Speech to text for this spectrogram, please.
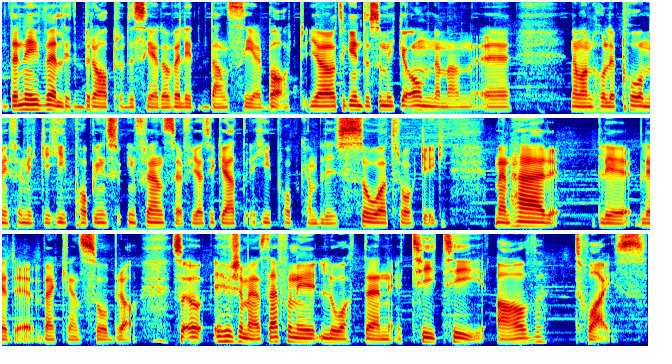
den är väldigt bra producerad och väldigt danserbart. Jag tycker inte så mycket om när man eh, när man håller på med för mycket hiphop-influenser för jag tycker att hiphop kan bli så tråkig. Men här blev, blev det verkligen så bra. Så eh, hur som helst, här får ni låten TT av Twice.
